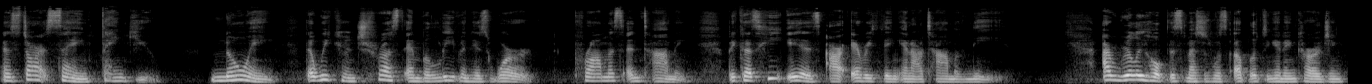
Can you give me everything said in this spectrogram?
and start saying thank you, knowing that we can trust and believe in his word, promise, and timing because he is our everything in our time of need. I really hope this message was uplifting and encouraging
